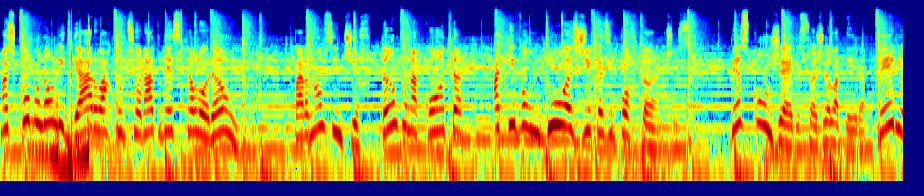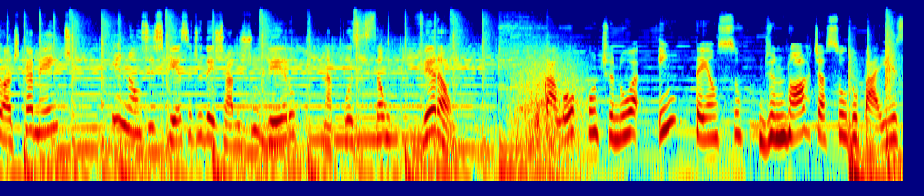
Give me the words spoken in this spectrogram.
Mas como não ligar o ar-condicionado nesse calorão? Para não sentir tanto na conta, aqui vão duas dicas importantes. Descongele sua geladeira periodicamente e não se esqueça de deixar o chuveiro na posição verão. O calor continua intenso de norte a sul do país.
